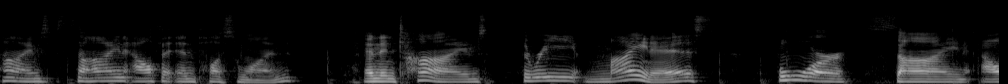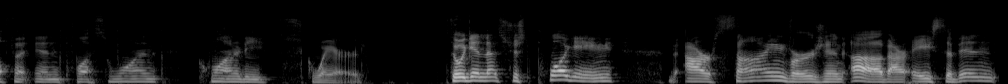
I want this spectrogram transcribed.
times sine alpha n plus 1, and then times 3 minus 4 sine alpha n plus 1 quantity squared. So again, that's just plugging our sine version of our a sub n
